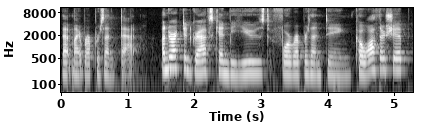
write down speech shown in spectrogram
that might represent that. Undirected graphs can be used for representing co-authorship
